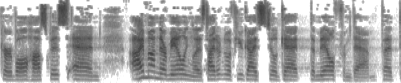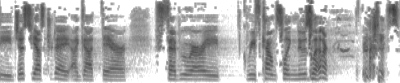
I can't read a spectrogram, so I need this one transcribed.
Skirball Hospice. And I'm on their mailing list. I don't know if you guys still get the mail from them, but the, just yesterday I got their February grief counseling newsletter, which is,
